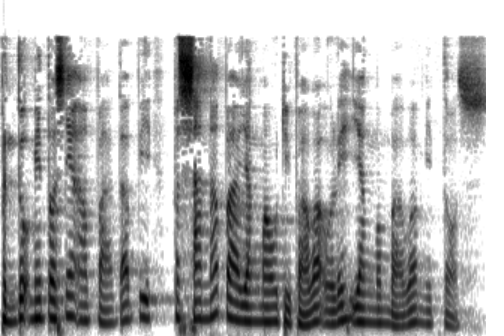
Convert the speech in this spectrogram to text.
bentuk mitosnya apa, tapi pesan apa yang mau dibawa oleh yang membawa mitos.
